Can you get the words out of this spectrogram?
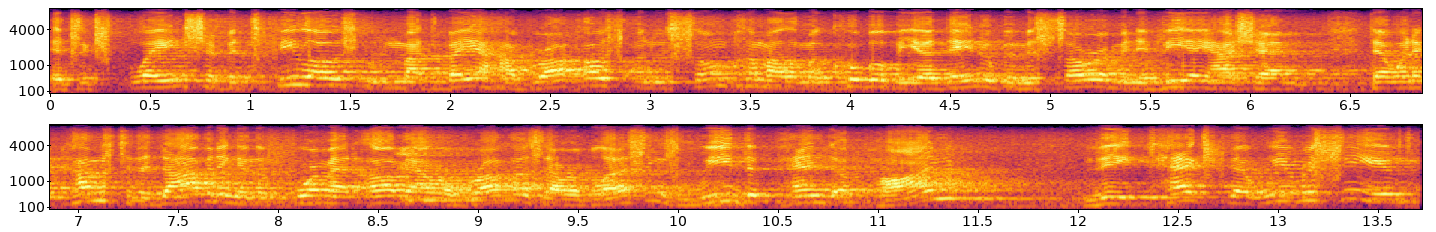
it's explained habrachos anusomchem Hashem. That when it comes to the davening in the format of our brachos, our blessings, we depend upon the text that we received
